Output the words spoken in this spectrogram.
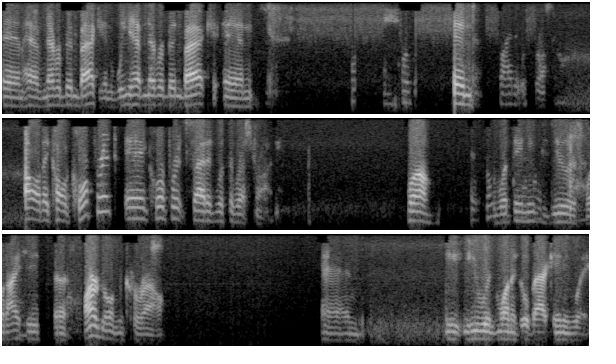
and have never been back. And we have never been back. And and oh, they called corporate and corporate sided with the restaurant. well what they need to do is what I did at our golden corral and you, you wouldn't want to go back anyway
